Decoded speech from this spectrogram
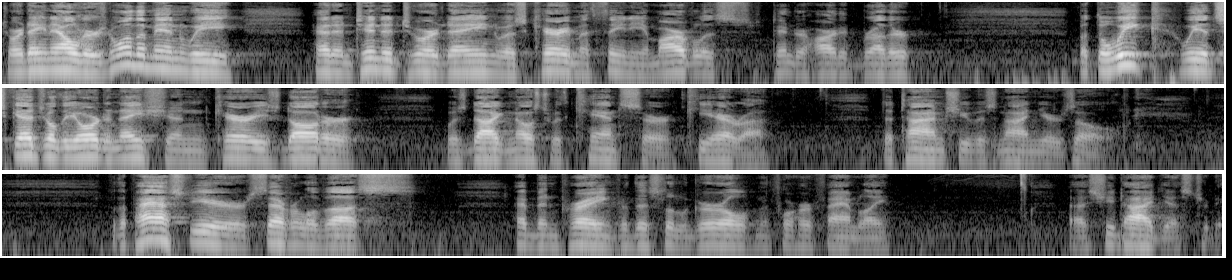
to ordain elders. And one of the men we had intended to ordain was Kerry Matheny, a marvelous, tender-hearted brother. But the week we had scheduled the ordination, Kerry's daughter was diagnosed with cancer, Kiera, the time she was nine years old. For the past year, several of us have been praying for this little girl and for her family. Uh, she died yesterday,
